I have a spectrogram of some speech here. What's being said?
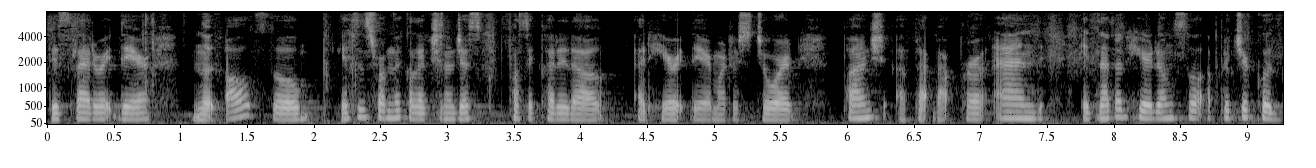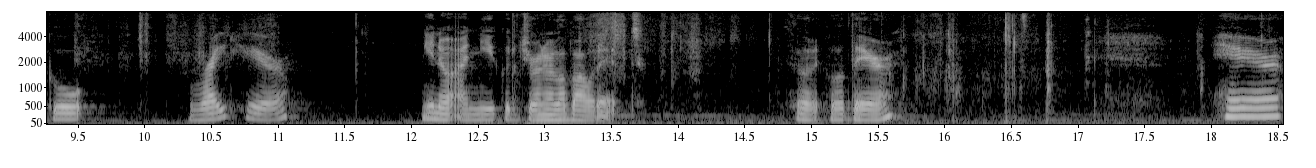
This slide right there. Note also this is from the collection. I just fussy cut it out adhere it there Martha Stewart punch a flat back pearl and it's not adhered on so a picture could go right here you know and you could journal about it. So it go there. Hair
